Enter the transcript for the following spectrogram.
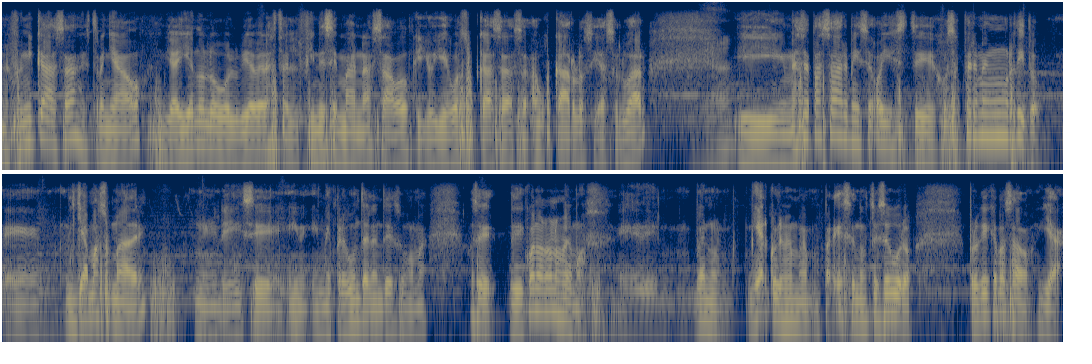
me fui a mi casa, extrañado, y ahí ya no lo volví a ver hasta el fin de semana, sábado, que yo llego a su casa a, buscarlos y a saludar. Y me hace pasar, me dice, oye, este, José, espérame un ratito. Eh, llama a su madre y le dice, y, y me pregunta delante de su mamá, José, ¿de cuándo no nos vemos? "Eh, de- bueno, miércoles me, me parece, no estoy seguro. ¿Por qué? ¿Qué ha pasado? Ya.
